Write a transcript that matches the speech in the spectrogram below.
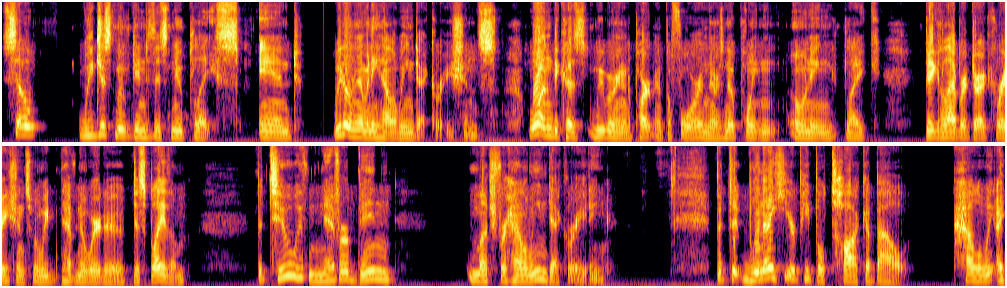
So we just moved into this new place and we don't have any Halloween decorations. One, because we were in an apartment before and there was no point in owning, like, big elaborate decorations when we have nowhere to display them. But two, we've never been much for Halloween decorating. But the, when I hear people talk about Halloween, I,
